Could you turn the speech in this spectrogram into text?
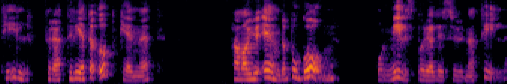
till för att reta upp Kenneth. Han var ju ändå på gång och Nils började surna till.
